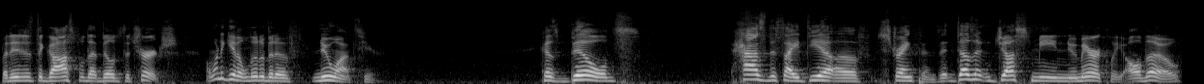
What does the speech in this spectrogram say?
but it is the gospel that builds the church. I want to give a little bit of nuance here. Because builds has this idea of strengthens. It doesn't just mean numerically, although,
